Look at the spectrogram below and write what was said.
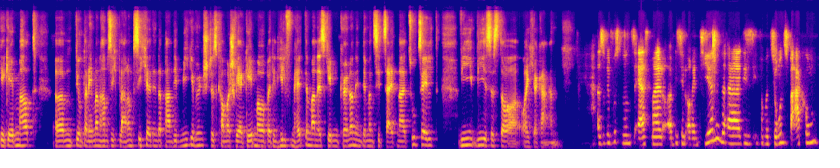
gegeben hat. Ähm, die Unternehmen haben sich Planungssicherheit in der Pandemie gewünscht. Das kann man schwer geben, aber bei den Hilfen hätte man es geben können, indem man sie zeitnah zuzählt. Wie, wie ist es da euch ergangen? Also wir mussten uns erstmal ein bisschen orientieren. Äh, dieses Informationsvakuum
